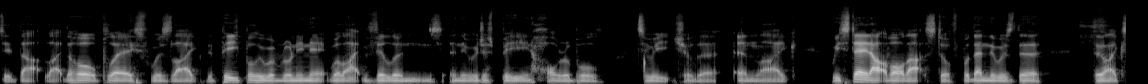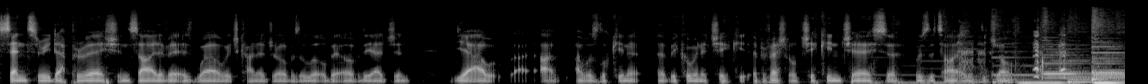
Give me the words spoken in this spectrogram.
Did that like the whole place was like the people who were running it were like villains, and they were just being horrible to each other, and like we stayed out of all that stuff. But then there was the the like sensory deprivation side of it as well, which kind of drove us a little bit over the edge. And yeah, I, I, I was looking at, at becoming a chicken, a professional chicken chaser was the title of the job.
